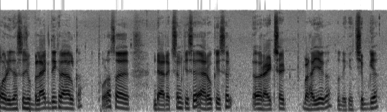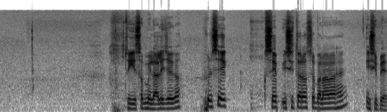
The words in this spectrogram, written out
और इधर से जो ब्लैक दिख रहा है हल्का, थोड़ा सा डायरेक्शन किसे एरो किसे राइट साइड बढ़ाइएगा तो देखिए छिप गया। तो ये सब मिला लीजिएगा। फिर से एक सेप इसी तरह से बनाना है। इसी पे।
